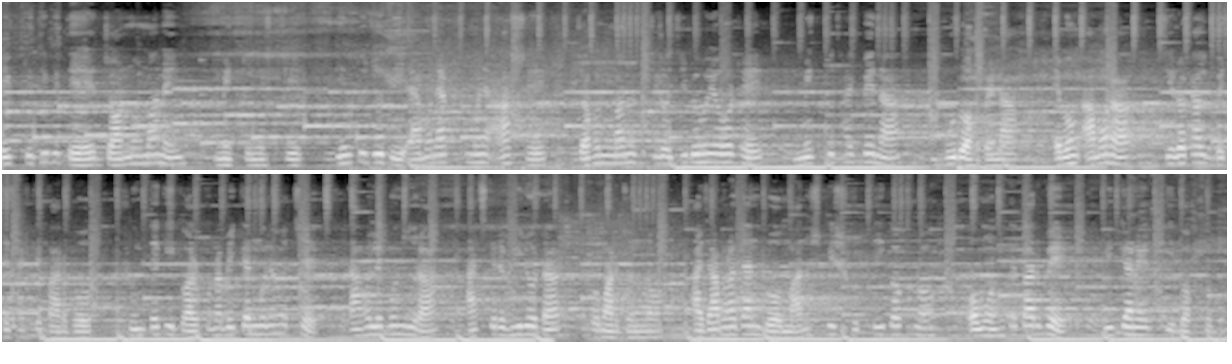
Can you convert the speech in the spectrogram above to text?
এই পৃথিবীতে জন্ম মানেই মৃত্যু নিশ্চিত। কিন্তু যদি এমন এক সময় আসে যখন মানুষ চিরজীবী হয়ে ওঠে, মৃত্যু থাকবে না, বুড়ো হবে না, এবং আমরা চিরকাল বেঁচে থাকতে পারব। শুনতে কি কল্পনা বিজ্ঞান মনে হচ্ছে? তাহলে বন্ধুরা, আজকের ভিডিওটা তোমার জন্য। আজ আমরা জানব মানুষ কি সত্যিই কখনো অমর হতে পারবে? বিজ্ঞানের কি বক্তব্য?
